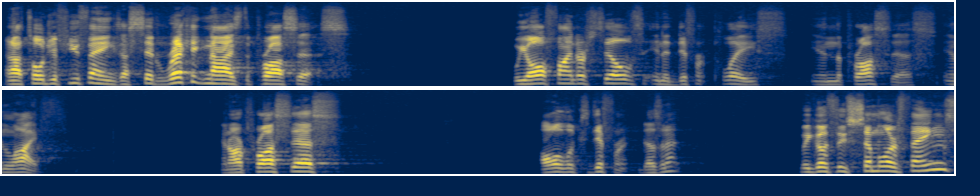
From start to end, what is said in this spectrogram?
And I told you a few things. I said, recognize the process. We all find ourselves in a different place in the process in life. And our process all looks different, doesn't it? We go through similar things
